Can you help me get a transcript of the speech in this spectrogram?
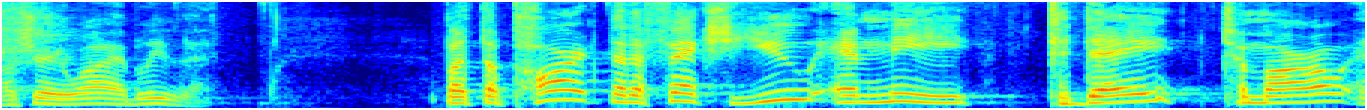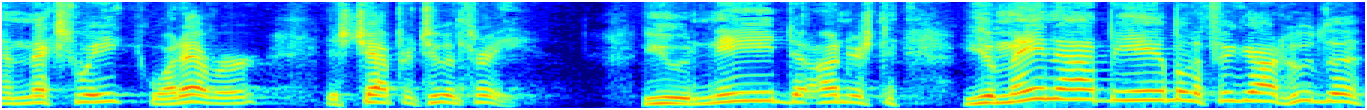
I'll show you why I believe that. But the part that affects you and me today, tomorrow, and next week, whatever, is chapter 2 and 3. You need to understand. You may not be able to figure out who the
